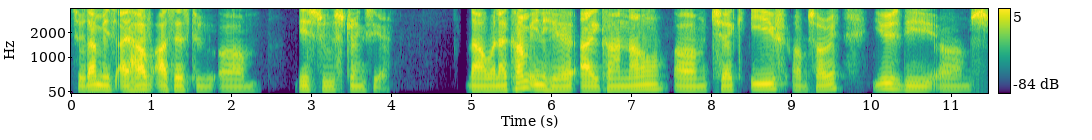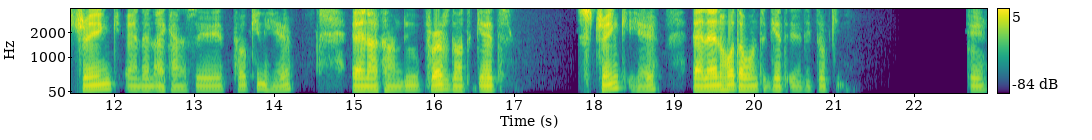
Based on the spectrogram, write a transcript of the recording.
So that means I have access to um these two strings here now when I come in here I can now um check if I'm sorry use the um string and then I can say token here and I can do pref dot get string here and then what I want to get is the token. Okay.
